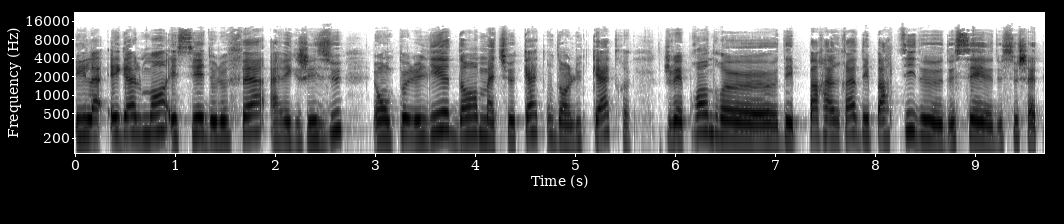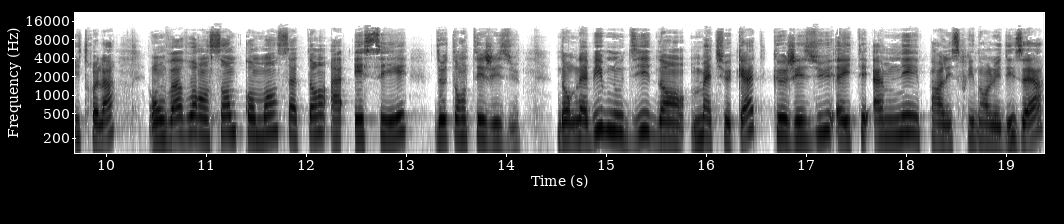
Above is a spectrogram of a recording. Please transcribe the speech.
Il a également essayé de le faire avec Jésus et on peut le lire dans Matthieu 4 ou dans Luc 4. Je vais prendre euh, des paragraphes, des parties de, ce chapitre-là. On va voir ensemble comment Satan a essayé de tenter Jésus. Donc la Bible nous dit dans Matthieu 4 que Jésus a été amené par l'Esprit dans le désert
